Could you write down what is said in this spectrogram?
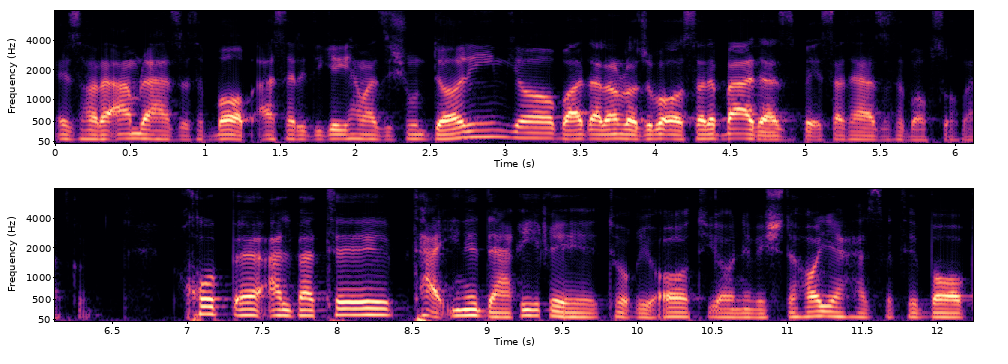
اظهار امر حضرت باب اثر دیگه هم از ایشون داریم یا باید الان راجع به آثار بعد از به حضرت باب صحبت کنیم؟ خب البته تعیین دقیق توقیات یا نوشته های حضرت باب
